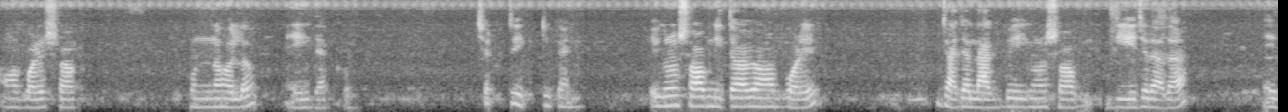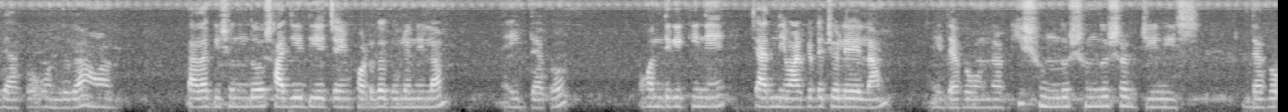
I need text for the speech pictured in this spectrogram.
আমার বরের শখ পূর্ণ হলো। এই দেখো, ছোট্ট একটুখানি। এগুলো সব নিতে হবে আমার বরের। যা যা লাগবে এইগুলো সব দিয়েছে দাদা। এই দেখো বন্ধুরা, আমার দাদা কি সুন্দর সাজিয়ে দিয়েছে, আমি ফটোটা তুলে নিলাম। এই দেখো, ওখান থেকে কিনে চাঁদনি মার্কেটে চলে এলাম। এই দেখো বন্ধুরা, কি সুন্দর সুন্দর সব জিনিস। দেখো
